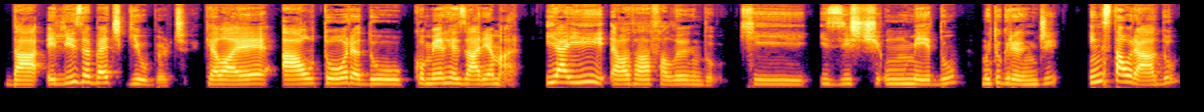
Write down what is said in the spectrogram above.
da Elizabeth Gilbert, que ela é a autora do Comer, Rezar e Amar. E aí ela tava falando que existe um medo muito grande instaurado,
